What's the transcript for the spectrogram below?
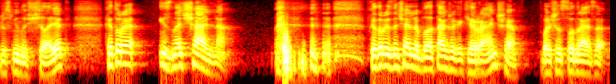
плюс-минус человек, которая изначально, в которой изначально была так же, как и раньше – большинство нравится,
